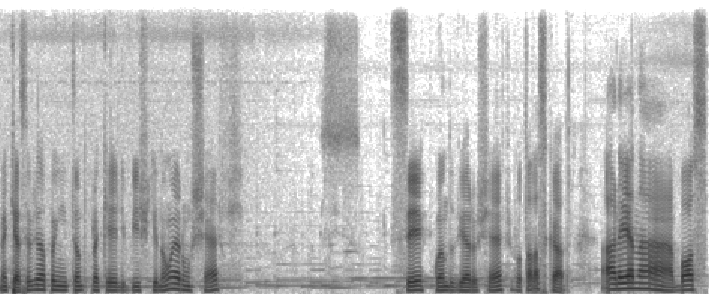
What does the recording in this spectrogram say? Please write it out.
Como é que é? Se eu já apanhei tanto pra aquele bicho que não era um chefe. Se quando vier o chefe, vou estar tá lascado. Arena, boss.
